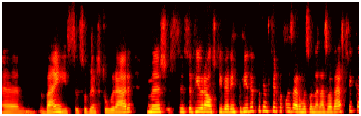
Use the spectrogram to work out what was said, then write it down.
uh, bem e se, se o doente tolerar, mas se, se, a via oral estiver impedida, podemos ter que utilizar uma sonda nasogástrica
